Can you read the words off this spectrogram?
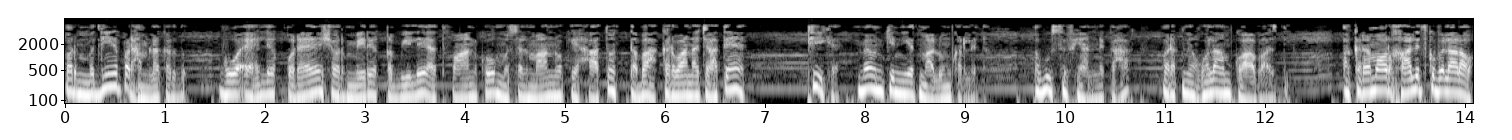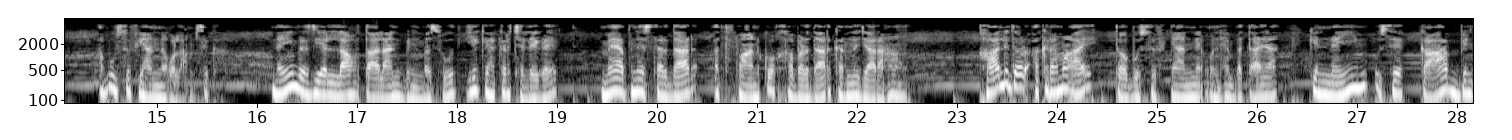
اور مدینے پر حملہ کر دو۔ وہ اہل قریش اور میرے قبیلے اطفان کو مسلمانوں کے ہاتھوں تباہ کروانا چاہتے ہیں۔ ٹھیک ہے، میں ان کی نیت معلوم کر لیتا۔ ابو سفیان نے کہا اور اپنے غلام کو آواز دی۔ اکرما اور خالد کو بلا لاؤ، ابو سفیان نے غلام سے کہا۔ نعیم رضی اللہ تعالیٰ بن مسعود یہ کہہ کر چلے گئے میں اپنے سردار اطفان کو خبردار کرنے جا رہا ہوں۔ خالد اور اکرما آئے تو ابو سفیان نے انہیں بتایا کہ نعیم اسے کاب بن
